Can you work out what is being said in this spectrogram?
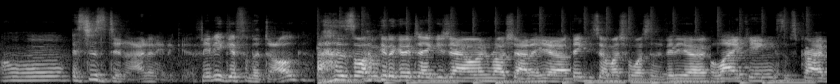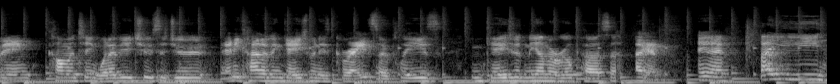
Oh, it's just dinner. I don't need a gift. Maybe a gift for the dog. so I'm gonna go take a shower and rush out of here. Thank you so much for watching the video, for liking, subscribing, commenting, whatever you choose to do. Any kind of engagement is great, so please engage with me. I'm a real person. Okay, anyway, bye.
